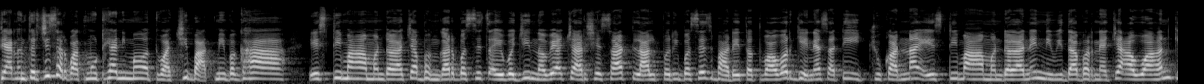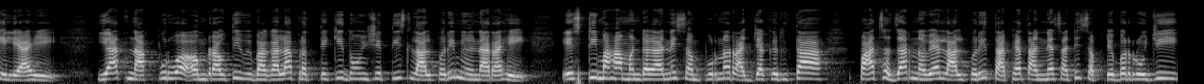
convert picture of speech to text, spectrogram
त्यानंतरची सर्वात मोठी आणि महत्त्वाची बातमी बघा. एस टी महामंडळाच्या भंगार बसेसऐवजी नव्या चारशे साठ लालपरी बसेस भाडेतत्वावर घेण्यासाठी इच्छुकांना एस टी महामंडळाने निविदा भरण्याचे आवाहन केले आहे. यात नागपूर व अमरावती विभागाला प्रत्येकी दोनशे तीस लालपरी मिळणार आहे. एस टी महामंडळाने संपूर्ण राज्याकरिता पाच हजार नव्या लालपरी ताफ्यात आणण्यासाठी सप्टेंबर रोजी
